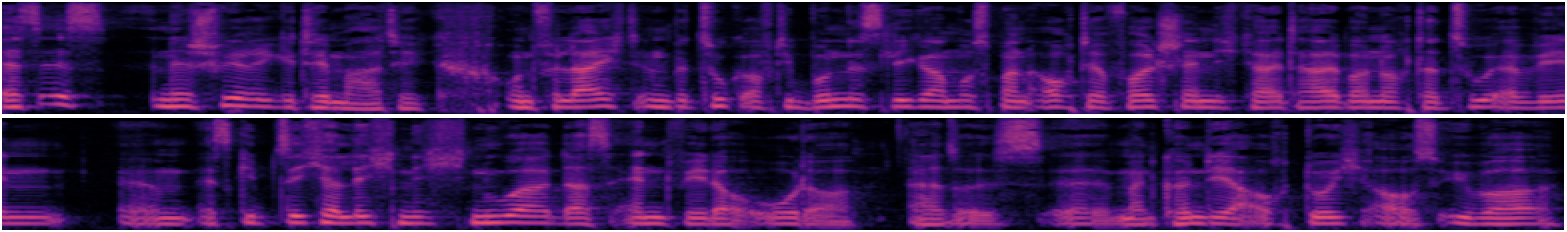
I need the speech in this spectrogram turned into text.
Es ist eine schwierige Thematik und vielleicht in Bezug auf die Bundesliga muss man auch der Vollständigkeit halber noch dazu erwähnen, ähm, es gibt sicherlich nicht nur das Entweder-Oder. Also es, äh, man könnte ja auch durchaus über,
